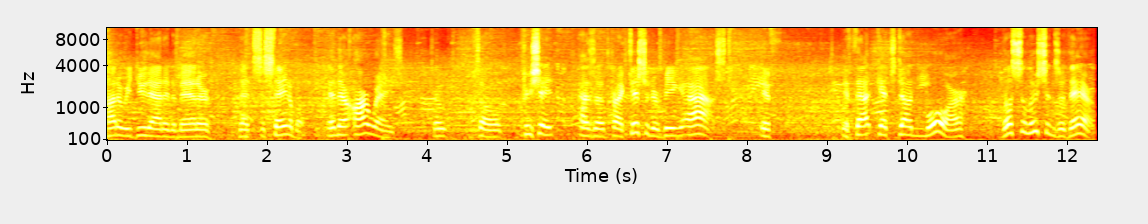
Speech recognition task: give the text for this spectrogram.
how do we do that in a manner that's sustainable? And there are ways. So, so appreciate as a practitioner being asked if, if that gets done more, those solutions are there.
